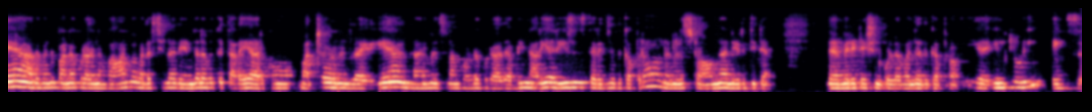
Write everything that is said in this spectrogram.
ஏன் அதை வந்து பண்ணக்கூடாது? நம்ம ஆன்ம வளர்ச்சியில அது எந்த அளவுக்கு தடையா இருக்கும்? மற்றவர்களை ஏன் அந்த அனிமல்ஸ் எல்லாம் கொல்லக்கூடாது? அப்படின்னு நிறைய ரீசன்ஸ் தெரிஞ்சதுக்கு அப்புறம் நான் நல்லா ஸ்ட்ராங்கா நிறுத்திட்டேன். இந்த மெடிடேஷனுக்குள்ள வந்ததுக்கு அப்புறம் இன்க்ளூடிங் எக்ஸ்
